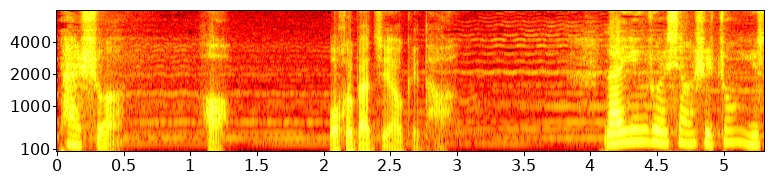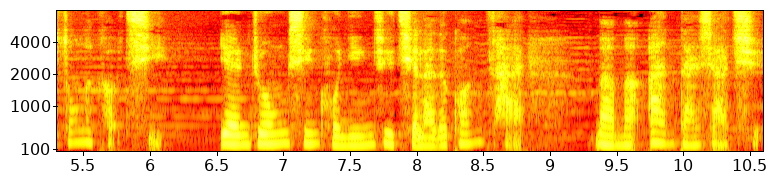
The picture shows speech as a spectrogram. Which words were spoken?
他说。我会把解药给他。蓝英若像是终于松了口气，眼中辛苦凝聚起来的光彩慢慢暗淡下去。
